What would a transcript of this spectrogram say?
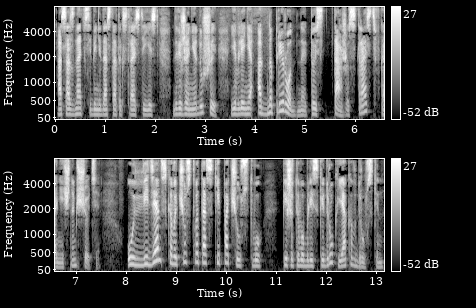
Осознать в себе недостаток страсти есть движение души, явление одноприродное, то есть та же страсть в конечном счете. У Введенского чувство тоски по чувству, пишет его близкий друг Яков Друскин.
